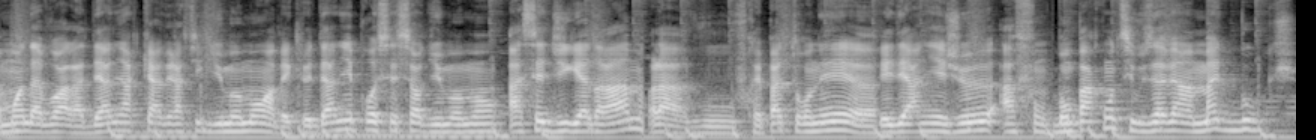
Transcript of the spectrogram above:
à moins d'avoir la dernière carte graphique du moment avec le dernier processeur du moment à 7 Go de RAM, voilà, vous ferez pas tourner euh, les derniers jeux à fond. Bon par contre, si vous avez un MacBook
